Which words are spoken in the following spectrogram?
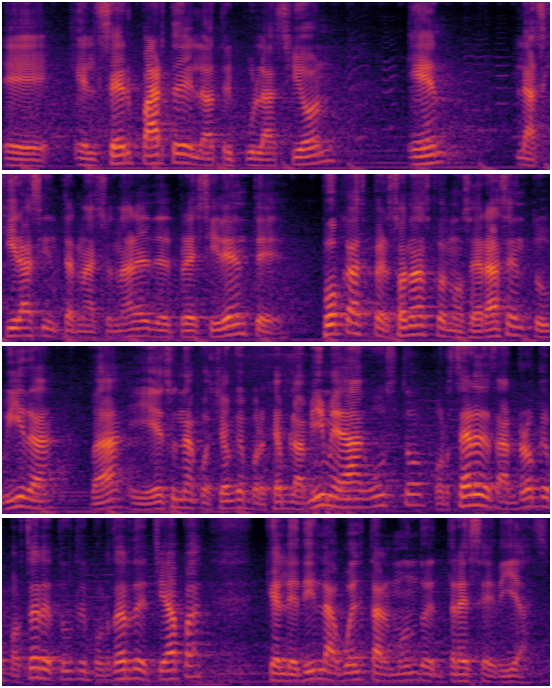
eh, el ser parte de la tripulación en las giras internacionales del presidente. Pocas personas conocerás en tu vida, ¿va? Y es una cuestión que, por ejemplo, a mí me da gusto, por ser de San Roque, por ser de Tuxtla, por ser de Chiapas, que le di la vuelta al mundo en 13 días.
